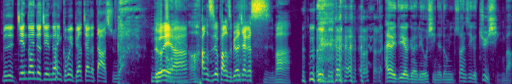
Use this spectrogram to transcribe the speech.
不是尖端就尖端，可不可以不要加个大叔啊？对啊，胖子就胖子，不要加个死嘛。还有第二个流行的东西，算是一个句型吧，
